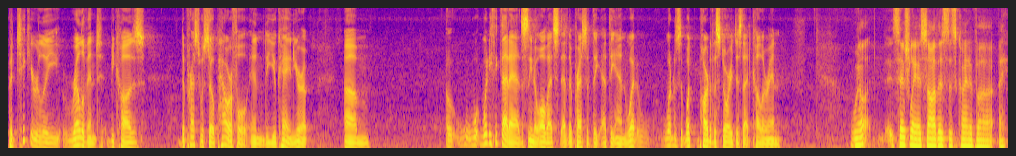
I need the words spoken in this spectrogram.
particularly relevant because the press was so powerful in the UK and Europe. Um, what do you think that adds? You know, all that at the press at the at the end. What what is what part of the story does that color in? Well, essentially, I saw this as kind of a, a,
